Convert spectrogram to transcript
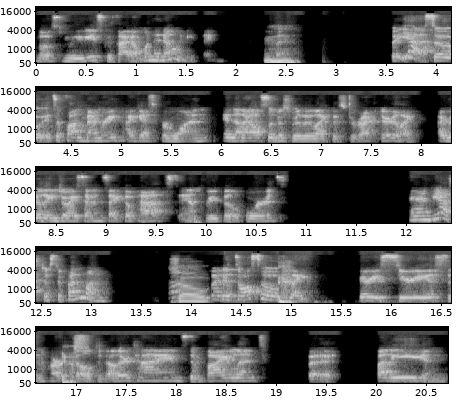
most movies because I don't want to know anything. Mhm. But yeah, so it's a fun memory, I guess, for one. And then I also just really like this director. Like, I really enjoy Seven Psychopaths and Three Billboards. And yeah, it's just a fun one. So But it's also like very serious and heartfelt at other times and violent, but funny. And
